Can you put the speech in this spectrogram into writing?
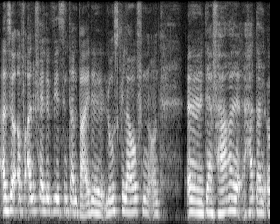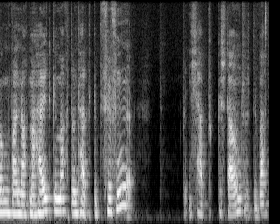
Also auf alle Fälle, wir sind dann beide losgelaufen und äh, der Fahrer hat dann irgendwann noch mal Halt gemacht und hat gepfiffen. Ich habe gestaunt, was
